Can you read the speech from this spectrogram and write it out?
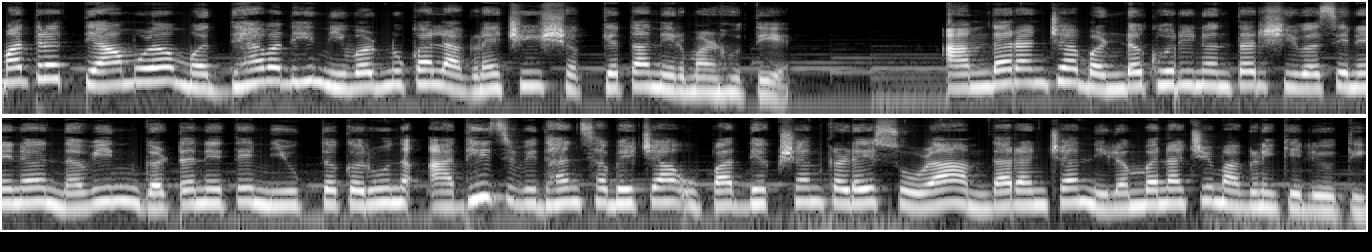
मात्र त्यामुळं मध्यावधी निवडणुका लागण्याची शक्यता निर्माण होतीये. आमदारांच्या बंडखोरीनंतर शिवसेनेनं नवीन गटनेते नियुक्त करून आधीच विधानसभेच्या उपाध्यक्षांकडे सोळा आमदारांच्या निलंबनाची मागणी केली होती.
